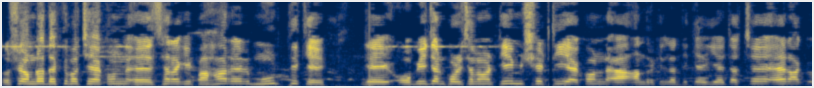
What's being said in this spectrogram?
দর্শক, আমরা দেখতে পাচ্ছি এখন সেরাগি পাহাড়ের মোড় থেকে যে অভিযান পরিচালনা টিম, সেটি এখন আন্দ্রকিল্লার দিকে এগিয়ে যাচ্ছে। এর আগে,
